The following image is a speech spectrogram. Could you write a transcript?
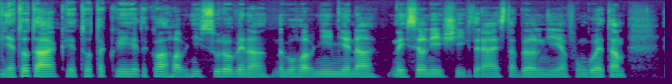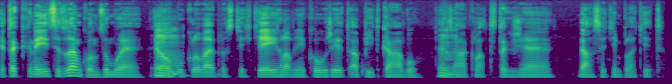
Je to tak, je to takový, taková hlavní surovina nebo hlavní měna nejsilnější, která je stabilní a funguje tam. Je tak nejvíc se to tam konzumuje. Jo? Hmm. Muklové prostě chtějí hlavně kouřit a pít kávu, to je hmm. základ, takže dá se tím platit.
